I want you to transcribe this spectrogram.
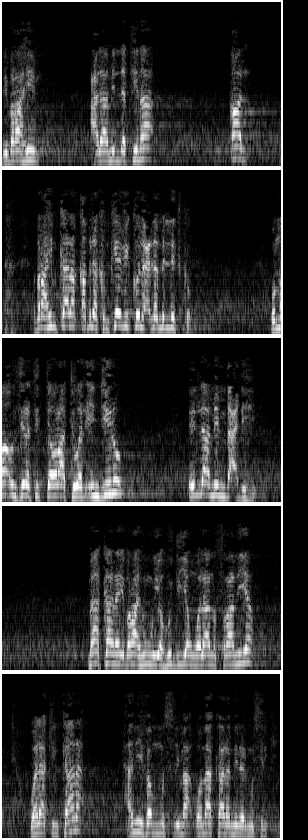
إبراهيم على ملتنا. قال إبراهيم كان قبلكم كيف يكون على ملتكم؟ وما أنزلت التوراة والإنجيل إلا من بعده. ما كان إبراهيم يهوديا ولا نصرانيا ولكن كان حنيفا مسلما وما كان من المشركين.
